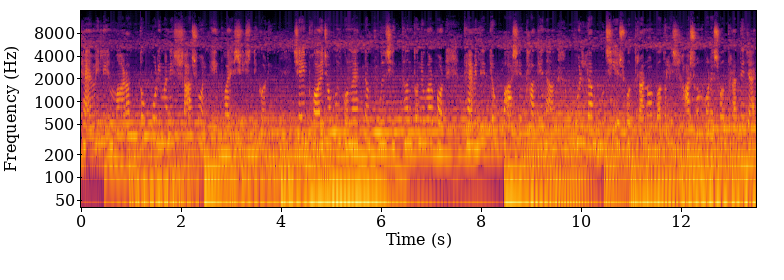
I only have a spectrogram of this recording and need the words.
ফ্যামিলির মারাত্মক পরিমাণের শাসন এই ভয়ের সৃষ্টি করে। সেই ভয় যখন কোনো একটা ভুল সিদ্ধান্ত নেওয়ার পর ফ্যামিলির কেউ পাশে থাকে না, ভুলটা বুঝিয়ে শোধরানোর বদলে শাসন করে শোধরাতে যায়,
